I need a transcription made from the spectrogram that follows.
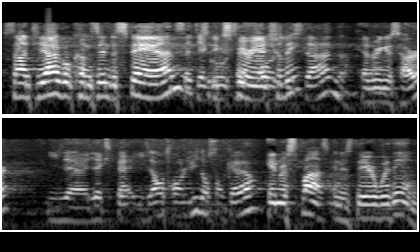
Santiago comes into Stan Santiago experientially, Stan, entering his heart, il, euh, il il entre en lui, dans son cœur, in response, and is there within.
